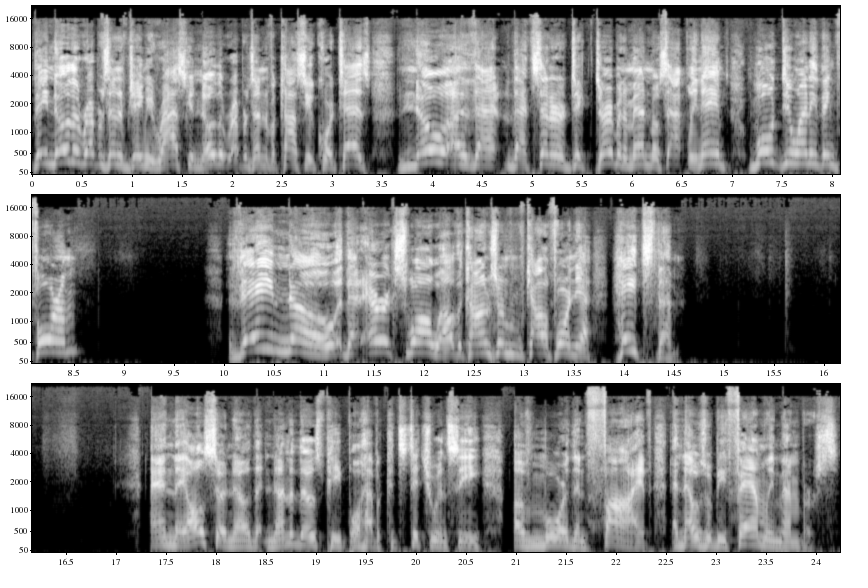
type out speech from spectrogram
They know that Representative Jamie Raskin, know that Representative Ocasio Cortez, know uh, that that Senator Dick Durbin, a man most aptly named, won't do anything for them. They know that Eric Swalwell, the congressman from California, hates them. And they also know that none of those people have a constituency of more than five, and those would be family members.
